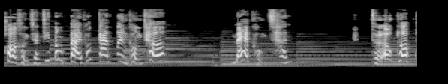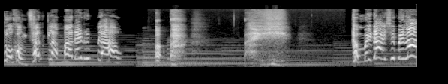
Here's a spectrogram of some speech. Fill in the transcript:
พ่อของฉันที่ต้องตายเพราะการตื่นของเธอ แม่ของฉัน เธอเอาครอบครัวของฉันกลับมาได้หรือเปล่าอะอ่อทำไม่ได้ใช่ไหมล่ะ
